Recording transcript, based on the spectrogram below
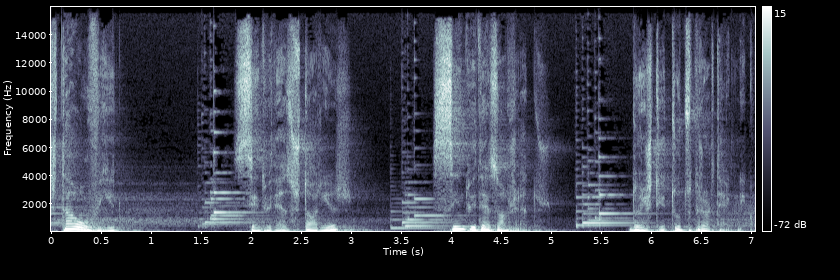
Está a ouvir 110 histórias, 110 objetos do Instituto Superior Técnico.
